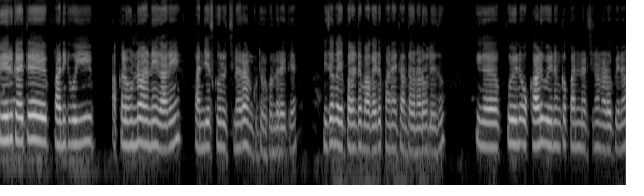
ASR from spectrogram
పేరుకైతే పనికి పోయి అక్కడ ఉన్నామని కానీ పని చేసుకొని వచ్చినారు అనుకుంటారు కొందరైతే. నిజంగా చెప్పాలంటే మాకైతే పని అయితే అంతగా నడవలేదు. ఇక పోయిన ఒక కాడికి పోయినాక పని నడిచినా నడవపోయినా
